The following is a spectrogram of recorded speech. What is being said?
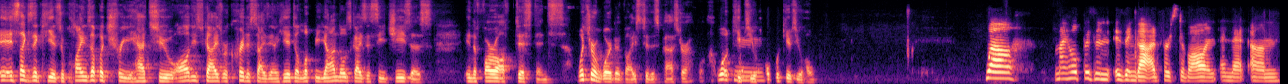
It's like Zacchaeus who climbs up a tree, had to, all these guys were criticizing him. He had to look beyond those guys to see Jesus in the far off distance. What's your word of advice to this pastor? What keeps you hope? What gives you hope? Well, my hope is in is in God, first of all, and, and that um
